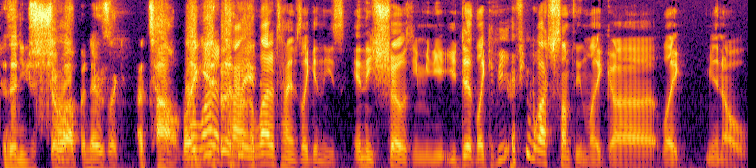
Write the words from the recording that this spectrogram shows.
And then you just show up and there's like a town. Like a lot of know what I ti- mean? a lot of times, like in these in these shows, you mean you, you did like if you if you watch something like uh like you know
